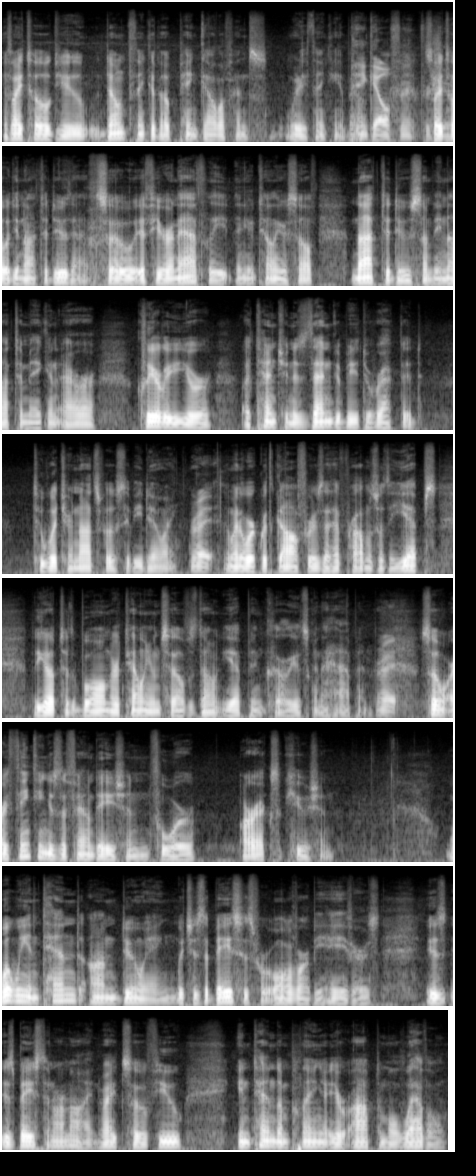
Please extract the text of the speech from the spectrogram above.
If I told you, don't think about pink elephants, what are you thinking about? Pink elephant. For so sure. I told you not to do that. So if you're an athlete and you're telling yourself not to do something, not to make an error, clearly your attention is then going to be directed to what you're not supposed to be doing. Right. And when I work with golfers that have problems with the yips, they get up to the ball and they're telling themselves, don't yip, and clearly it's going to happen. Right. So our thinking is the foundation for our execution. What we intend on doing, which is the basis for all of our behaviors, is, is based in our mind, right? So if you intend on playing at your optimal level,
